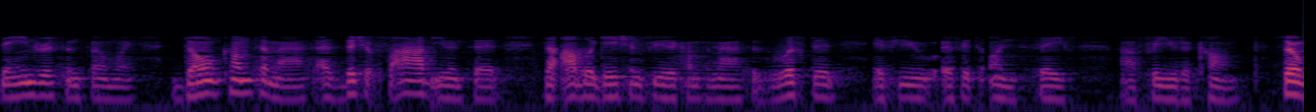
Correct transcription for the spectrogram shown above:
dangerous in some way, don't come to Mass. As Bishop Fabre even said, the obligation for you to come to Mass is lifted if you if it's unsafe uh, for you to come. So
